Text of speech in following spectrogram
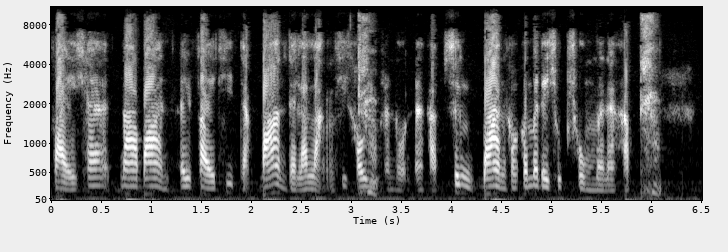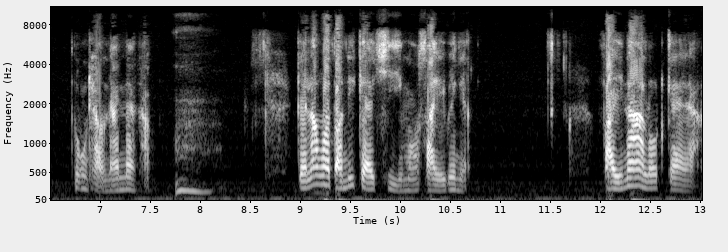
ไฟแค่หน้าบ้านไอ้ไฟที่จากบ้านแต่ละหลังที่เขาครับอยู่ถนนนะครับ ซึ่งบ้านเขาก็ไม่ได้ชุกชุมอะนะครับครับ ตรงแถวนั้นนะครับอ่า แกเล่าว่าตอนที่แกขี่มอไซค์ไปเนี่ย ไฟหน้ารถแกอะ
